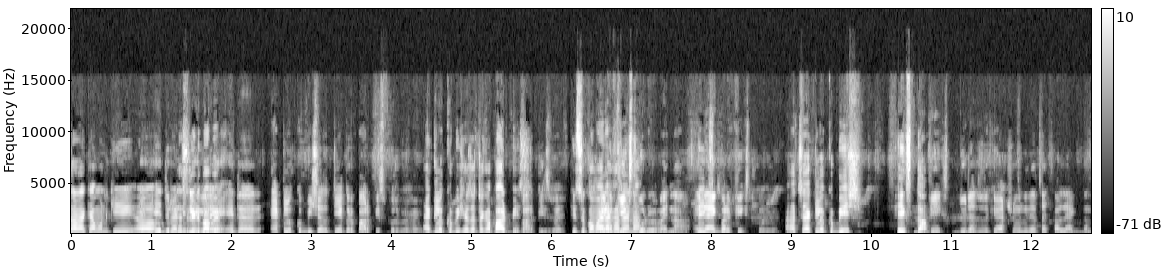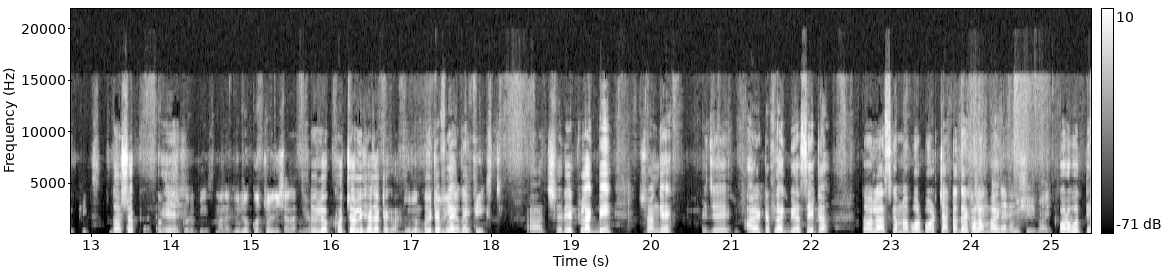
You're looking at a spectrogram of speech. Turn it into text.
তারা কেমন কি ফ্যাসিলিটি পাবে? এটা 1 লক্ষ 20 হাজার টাকা করে পার পিস পড়বে ভাই। 1 লক্ষ 20 হাজার টাকা পার পিস পার পিস ভাই। কিছু কমায় রাখা যায় না? করবে ভাই না। এটা একবারে ফিক্সড করবে আচ্ছা 1 লক্ষ 20 ফিক্সড দাম। ফিক্সড। দুইটা যদি কেউ একসঙ্গে নিতে চায় তাহলে একদম ফিক্সড। দর্শক 20 করে পিস মানে 2 লক্ষ 40 হাজার টাকা। 2 লক্ষ 40 হাজার টাকা। দুইটা ফ্ল্যাগ বি ফিক্সড। আচ্ছা রেড ফ্ল্যাগ বি সঙ্গে এই যে আরেকটা ফ্ল্যাগ বি আছে এটা। তাহলে আজকে আমরা পর পর চারটা দেখালাম ভাই। দেখানো শেষ ভাই। পরবর্তী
